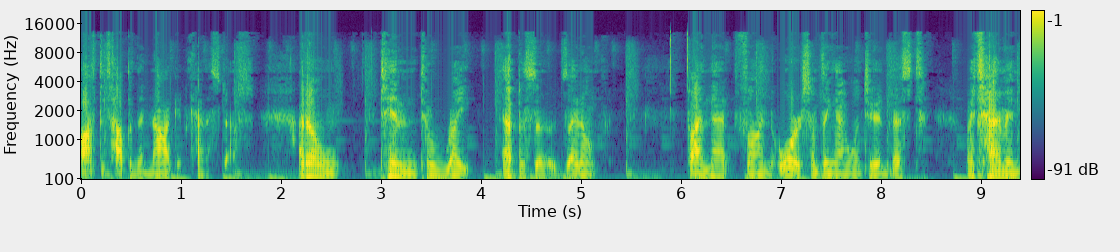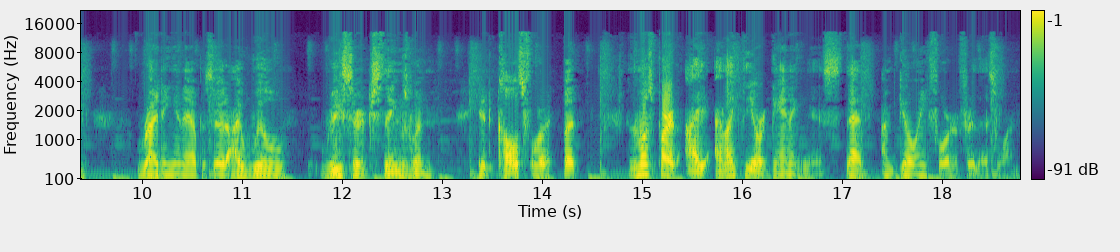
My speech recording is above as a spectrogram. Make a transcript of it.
off the top of the noggin kind of stuff. I don't tend to write episodes. I don't find that fun or something I want to invest my time in writing an episode. I will research things when it calls for it, but for the most part, I, I like the organicness that I'm going for for this one.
